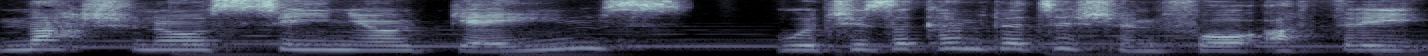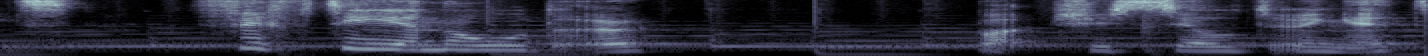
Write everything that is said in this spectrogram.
National Senior Games, which is a competition for athletes 50 and older. But she's still doing it.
